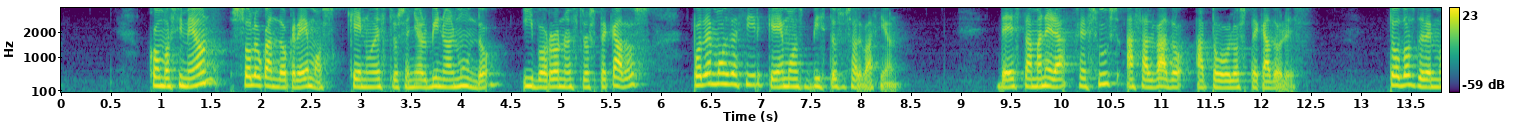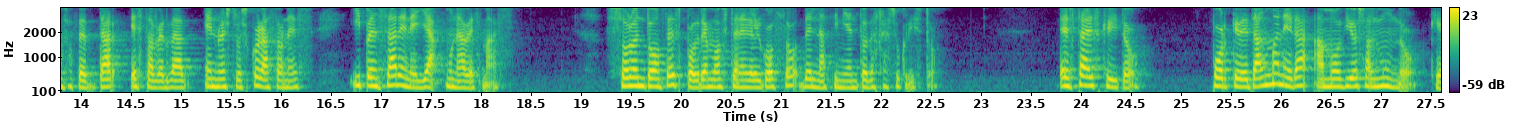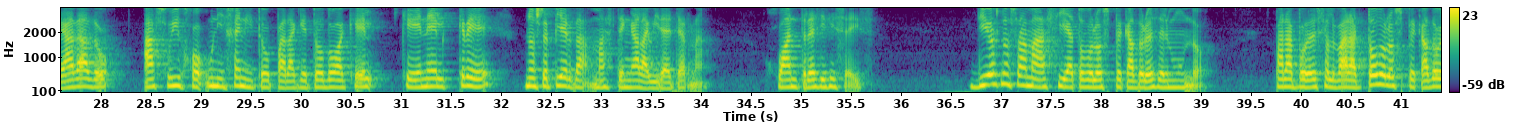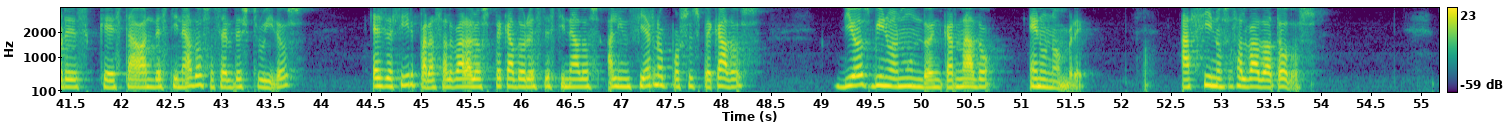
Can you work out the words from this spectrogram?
Como Simeón, solo cuando creemos que nuestro Señor vino al mundo y borró nuestros pecados, podemos decir que hemos visto su salvación. De esta manera, Jesús ha salvado a todos los pecadores. Todos debemos aceptar esta verdad en nuestros corazones y pensar en ella una vez más. Solo entonces podremos tener el gozo del nacimiento de Jesucristo. Está escrito, porque de tal manera amó Dios al mundo, que ha dado a su Hijo unigénito para que todo aquel que en él cree no se pierda, mas tenga la vida eterna. Juan 3:16 Dios nos ama así a todos los pecadores del mundo. Para poder salvar a todos los pecadores que estaban destinados a ser destruidos, es decir, para salvar a los pecadores destinados al infierno por sus pecados, Dios vino al mundo encarnado en un hombre. Así nos ha salvado a todos.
